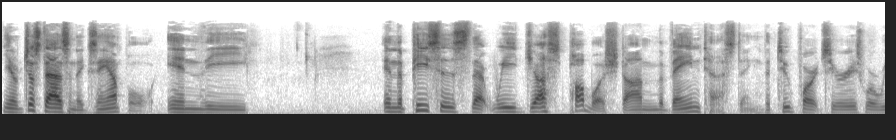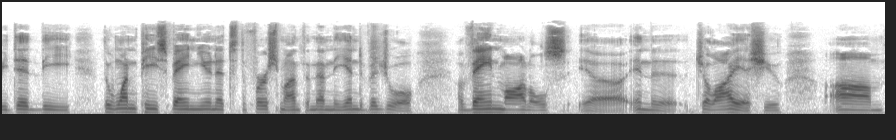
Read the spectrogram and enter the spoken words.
you know, just as an example, in the in the pieces that we just published on the vane testing, the two-part series where we did the the one-piece vane units the first month, and then the individual vane models uh, in the July issue. Um,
